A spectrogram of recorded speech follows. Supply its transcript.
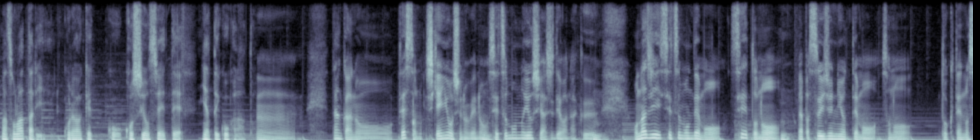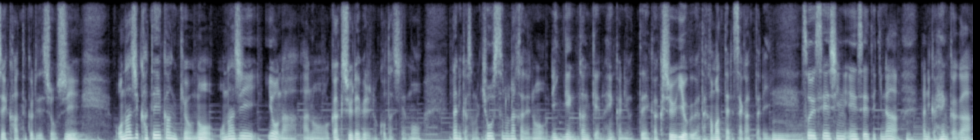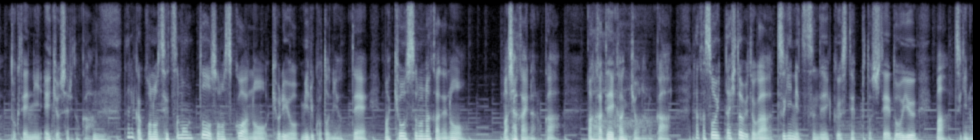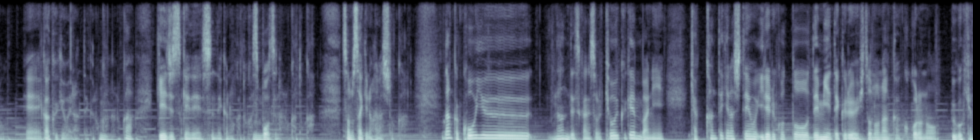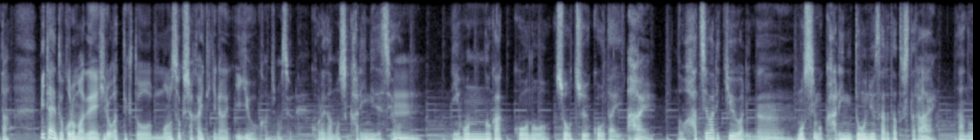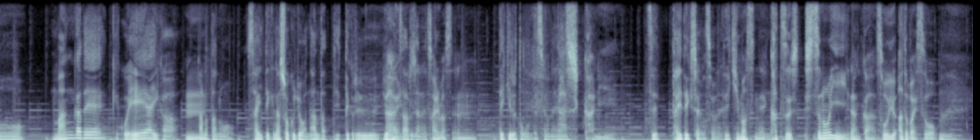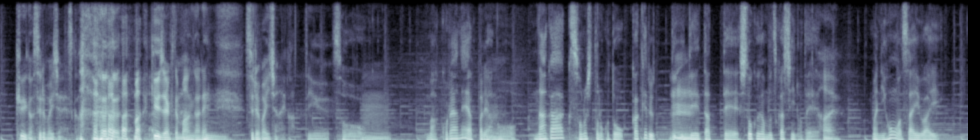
まあそのあたりこれは結構腰を据えてやっていこうかなと。うん、なんかあのテストの試験用紙の上のうん。設問の良し悪しではなく、うん。同じ設問でも生徒のうん。やっぱ水準によってもその得点のせい変わってくるでしょうしうん、同じ家庭環境の同じようなあの学習レベルの子たちでも何かその教室の中での人間関係の変化によって学習意欲が高まったり下がったり、うん。そういう精神衛生的なうん。何か変化が得点に影響したりとか、うん。何かこの設問とそのスコアの距離を見ることによって、まあ、教室の中での、まあ、社会なのか、まあ、家庭環境なのかなんかそういった人々が次に進んでいくステップとしてどういう、まあ、次の、えー学業を選んでいくのかなのか、芸術系で進んでいくのかとかうん。スポーツなのかとか、その先の話とか。なんかこういうなんですかねその教育現場に客観的な視点を入れることで見えてくる人のなんか心の動き方みたいなところまで広がっていくとものすごく社会的な意義を感じますよね。これがもし仮にですよ、うん、日本の学校の小中高大。はい、の8割9割に、うん。もしも仮に導入されたとしたら、はい。あの漫画で結構 AI がうん。あなたの最適な職業は何だって言ってくれるようなやつあるじゃないですか、あります、うん、できると思うんですよね。確かに。絶対できちゃいますよね。できますね、うん。かつ質のいいなんかそういうアドバイスをうん。キュウイがすればいいじゃないですか。まあキュウイじゃなくて漫画ね、うん。すればいいじゃないかっていう、そう、うん、まあこれはねやっぱりあの、長くその人のことを追っかけるっていうデータって取得が難しいので、はい。まあ、日本は幸い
